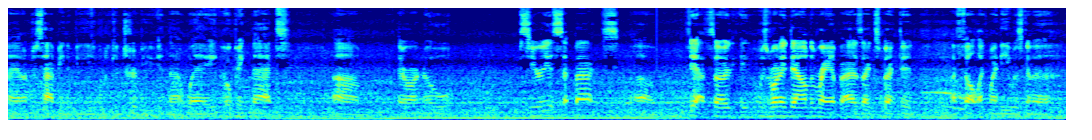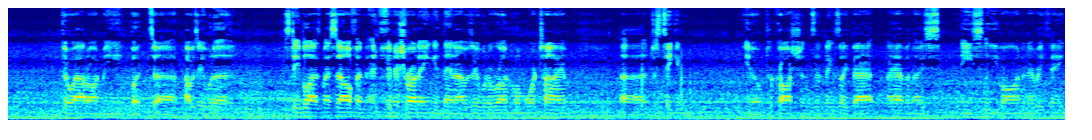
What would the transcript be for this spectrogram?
and I'm just happy to be able to contribute in that way, hoping that um, there are no serious setbacks. Um, yeah, so it was running down the ramp as I expected. I felt like my knee was going to go out on me, but uh, I was able to stabilize myself and, and, finish running, and then I was able to run one more time, uh, just taking you know precautions and things like that. I have a nice knee sleeve on and everything,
